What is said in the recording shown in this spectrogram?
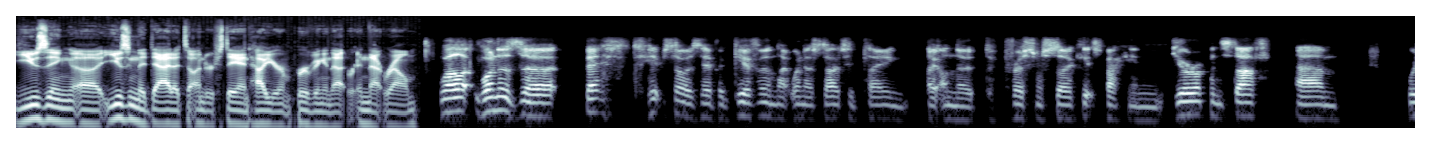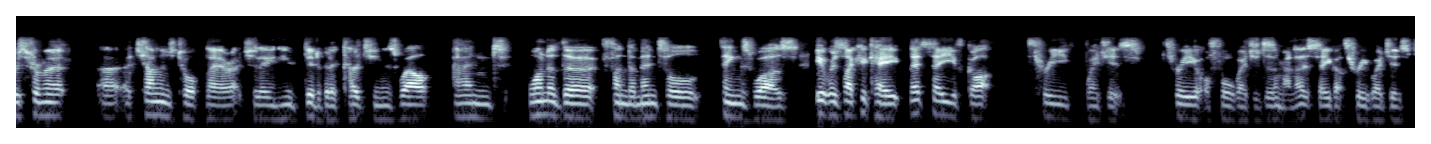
using uh, using the data to understand how you're improving in that in that realm? Well, one of the best tips I was ever given, like when I started playing like on the, the professional circuits back in Europe and stuff, um, was from a, a challenge tour player actually, and he did a bit of coaching as well. And one of the fundamental things was it was like, okay, let's say you've got three wedges, three or four wedges, doesn't matter. Let's say you got three wedges.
